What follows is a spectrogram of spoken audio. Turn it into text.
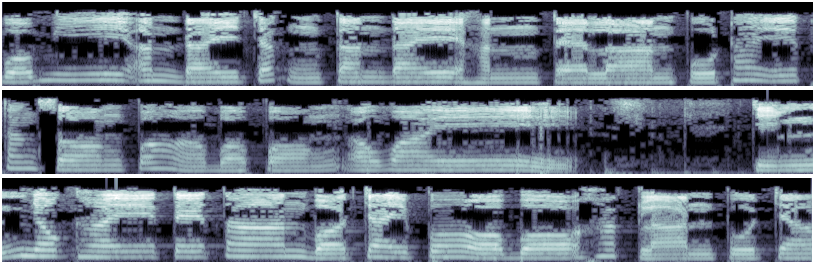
บ่มีอันใดจักตันใดหันแต่ลานผู้ไทยทั้งสองป่อบ่ปองเอาไว้จิงยกให้เตตานบ่ใจป่อบ่ฮักลานปู่เจ้า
